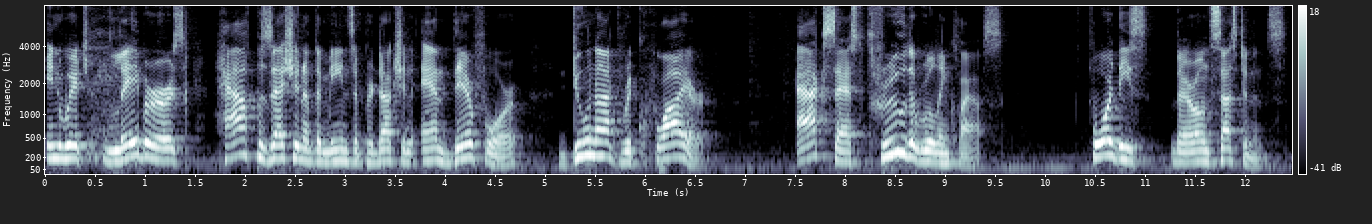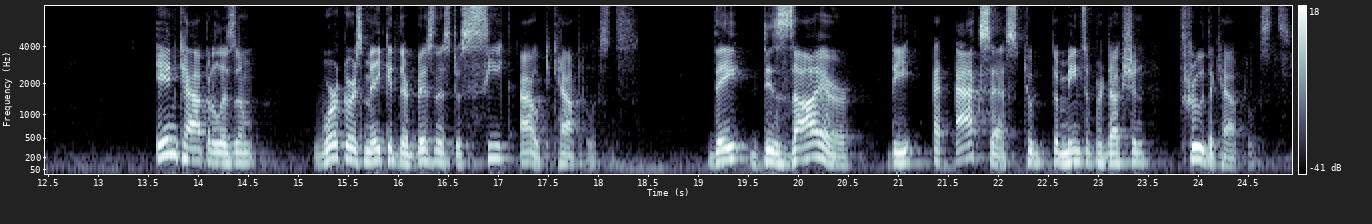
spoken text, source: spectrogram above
in which laborers have possession of the means of production and therefore do not require access through the ruling class for these, their own sustenance. In capitalism, workers make it their business to seek out capitalists. They desire the access to the means of production through the capitalists.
